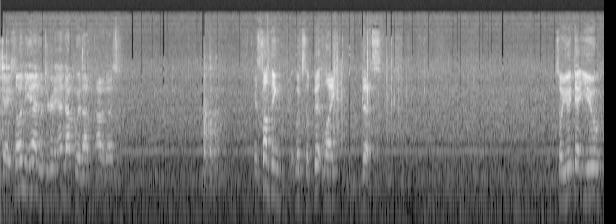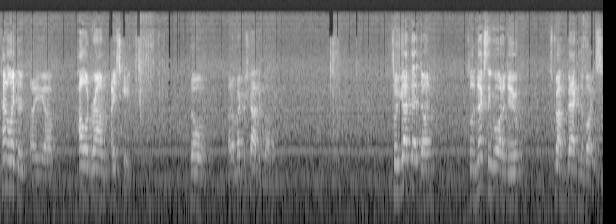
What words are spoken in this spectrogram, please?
Okay, so in the end, what you're going to end up with out, out of this is something that looks a bit like this. So you get that U, kind of like a, a uh, hollow ground ice skate, though on a microscopic level. So you got that done. So the next thing we want to do is drop it back in the vise.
